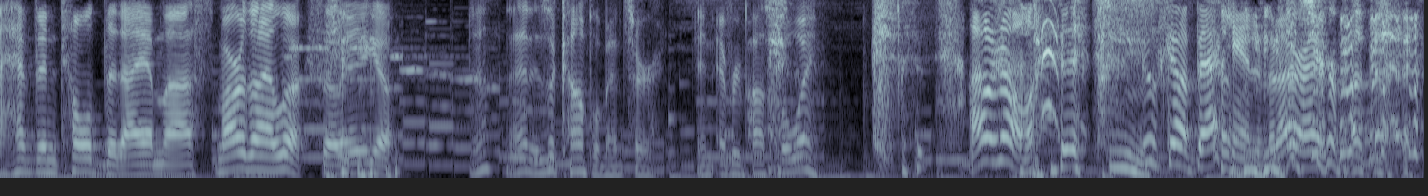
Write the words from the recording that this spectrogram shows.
I have been told that I am uh, smarter than I look, so there you go. Yeah, that is a compliment, sir, in every possible way. I don't know. it was kind of backhanded, but all Not right. sure about that.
